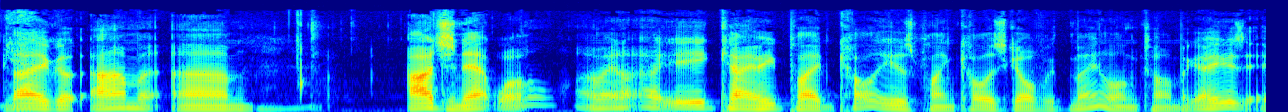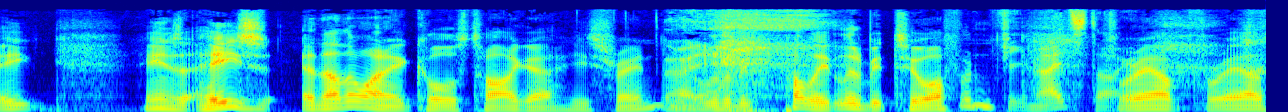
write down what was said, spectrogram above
Yeah. They've got um, um, Arjun Atwal. I mean, he came. He played college. He was playing college golf with me a long time ago. He's he, he's, he's another one who calls Tiger his friend Oh, a yeah. little bit, probably a little bit too often Few mates, though. for our for our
